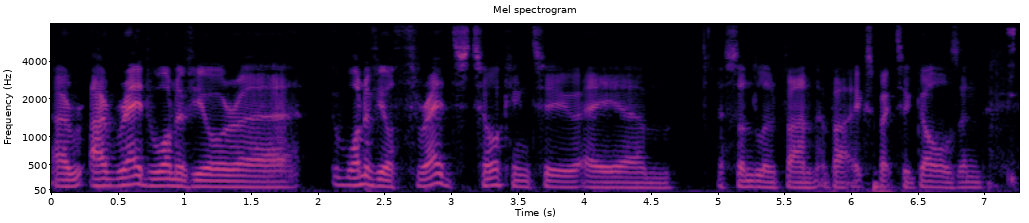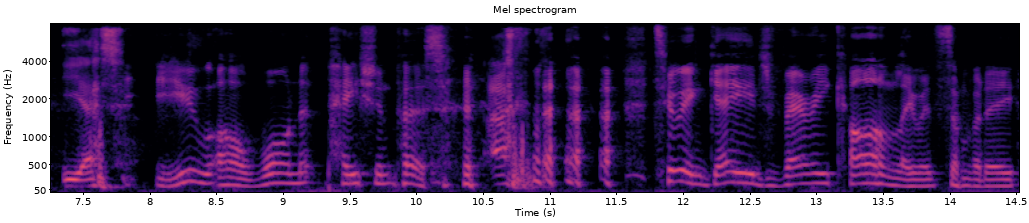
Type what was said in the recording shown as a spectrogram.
I, I read one of your uh, one of your threads talking to a um, a Sunderland fan about expected goals, and yes, you are one patient person to engage very calmly with somebody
